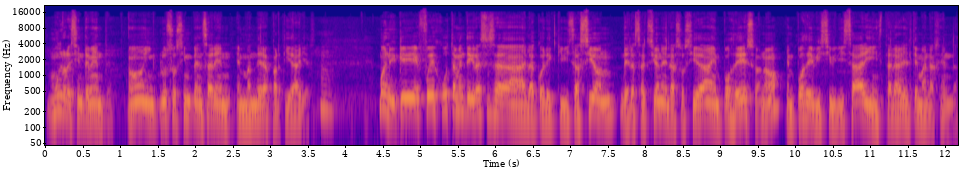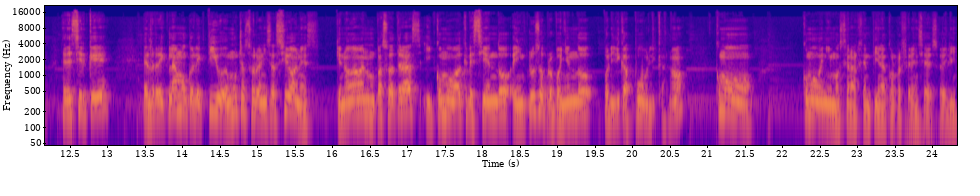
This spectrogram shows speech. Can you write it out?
muy recientemente, ¿no? Incluso sin pensar en, en banderas partidarias. Mm. Bueno, y que fue justamente gracias a la, colectivización de las acciones de la sociedad en pos de eso, ¿no? En pos de visibilizar y instalar el tema en la agenda. Es decir, que el reclamo colectivo de muchas organizaciones que no daban un paso atrás y cómo va creciendo e incluso proponiendo políticas públicas, ¿no? ¿Cómo, cómo venimos en Argentina con referencia a eso, Eli?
